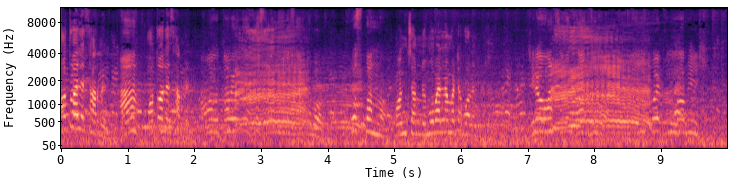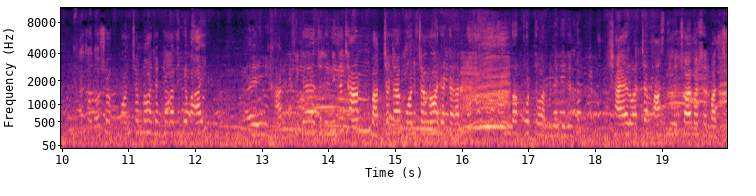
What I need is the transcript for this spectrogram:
কত হলে ছাড়বেন? হ্যাঁ? কত হলে ছাড়বেন? পঁচপান্ন। পঞ্চান্ন। মোবাইল নাম্বারটা বলেন। আচ্ছা দর্শক পঞ্চান্ন হাজার টাকা দিকে ভাই। এই হাট থেকে যদি নিতে চান বাচ্চাটা পঞ্চান্ন হাজার টাকা দাম দর করতে পারবেন এই দেখুন সায়ের বাচ্চা পাঁচ থেকে ছয় মাসের বাচ্চা।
